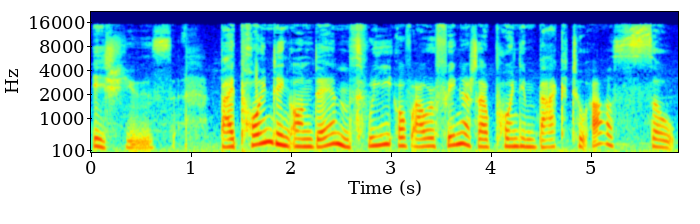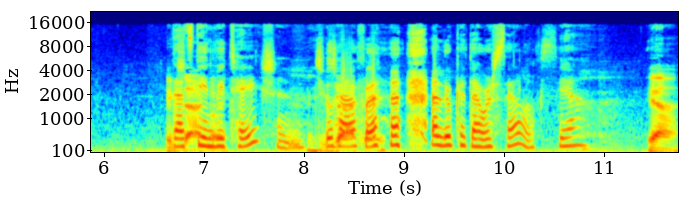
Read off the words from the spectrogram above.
issues. By pointing on them, three of our fingers are pointing back to us. So that's the invitation to have a, a look at ourselves. Yeah. Yeah,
